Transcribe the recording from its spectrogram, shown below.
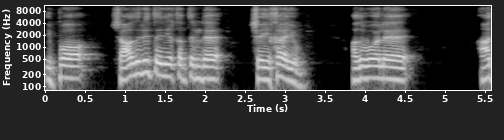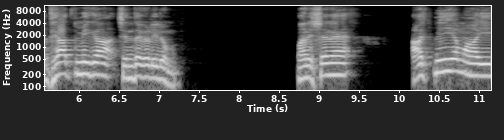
ഇപ്പോൾ ഷാദുലി തരീക്കത്തിന്റെ ഷെയ്ഖായും അതുപോലെ ആധ്യാത്മിക ചിന്തകളിലും മനുഷ്യനെ ആത്മീയമായി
